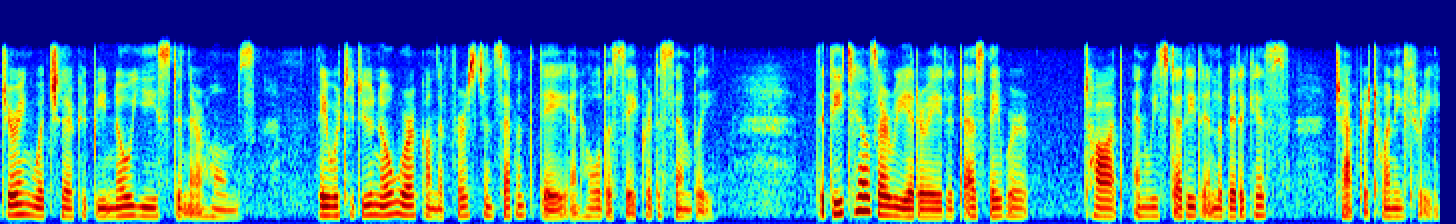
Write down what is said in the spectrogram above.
during which there could be no yeast in their homes. They were to do no work on the first and seventh day and hold a sacred assembly. The details are reiterated as they were taught and we studied in Leviticus chapter 23.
